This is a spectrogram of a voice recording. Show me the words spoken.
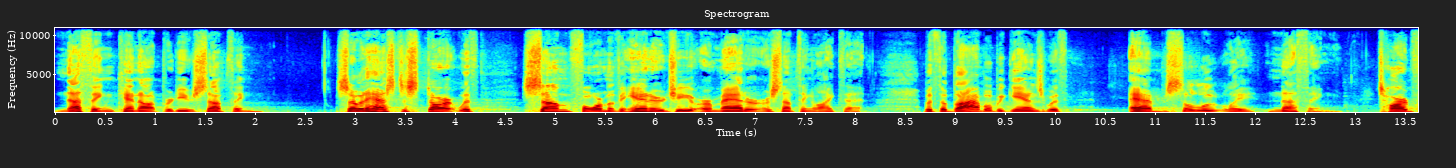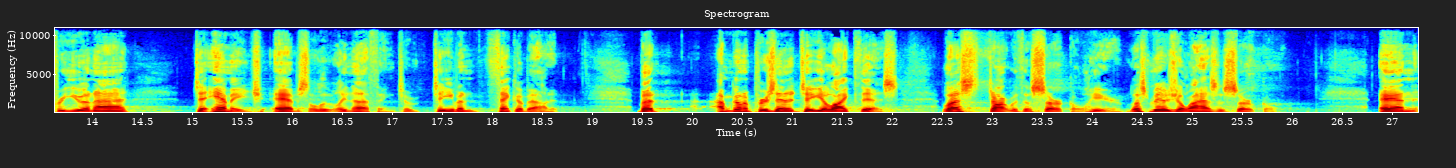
nothing cannot produce something. So it has to start with some form of energy or matter or something like that. But the Bible begins with absolutely nothing. It's hard for you and I to image absolutely nothing, to, to even think about it. But I'm going to present it to you like this. Let's start with a circle here. Let's visualize a circle. And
